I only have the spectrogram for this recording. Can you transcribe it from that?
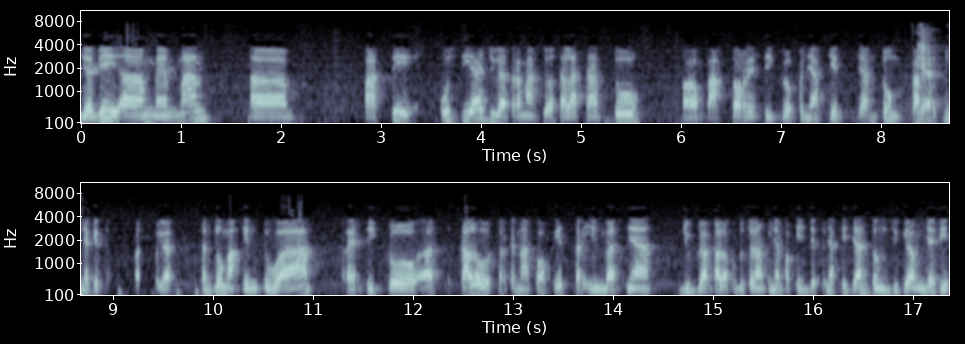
Jadi uh, memang uh, pasti usia juga termasuk salah satu uh, faktor resiko penyakit jantung, yeah. penyakit vaskuler. Tentu makin tua, resiko uh, kalau terkena COVID terimbasnya juga kalau kebetulan punya penyakit, penyakit jantung juga menjadi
